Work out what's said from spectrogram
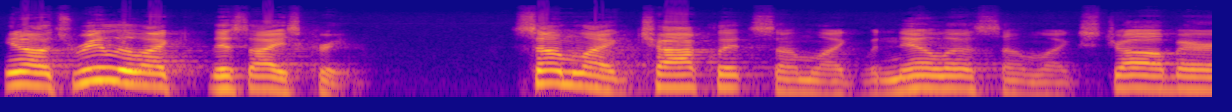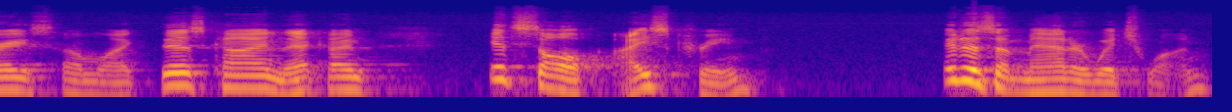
You know, it's really like this ice cream. Some like chocolate, some like vanilla, some like strawberry, some like this kind, that kind. It's all ice cream. It doesn't matter which one.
